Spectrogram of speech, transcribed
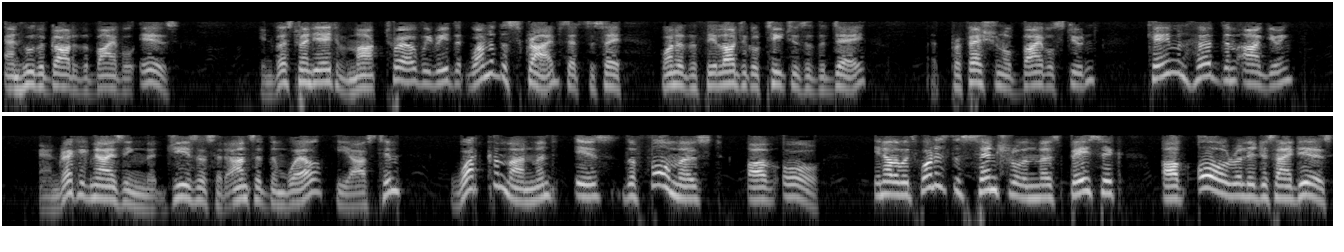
and who the God of the Bible is. In verse 28 of Mark 12, we read that one of the scribes, that's to say, one of the theological teachers of the day, a professional Bible student, came and heard them arguing, and recognizing that Jesus had answered them well, he asked him, What commandment is the foremost of all? In other words, what is the central and most basic of all religious ideas?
